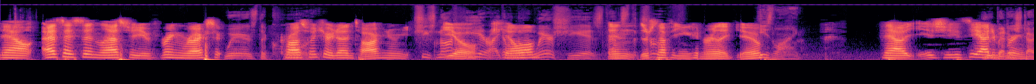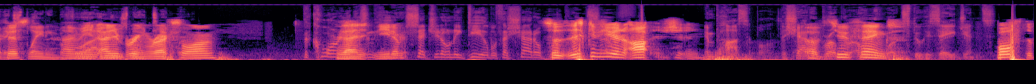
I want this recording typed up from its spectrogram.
Now, as I said in the last video, if you bring Wrex Where's the across cord? once you're done talking to him, She's not you'll here. I don't kill know him, where she is. That's and the there's truth. nothing you can really do. He's lying. Now, as you can see, I You didn't bring start Fist. I mean, I I, didn't bring Wrex temper. along. The Quarian That isn't need here. him. Said you'd only deal with the shadow. So this gives you an option. Impossible. The shadow Of two things. his agents. both the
